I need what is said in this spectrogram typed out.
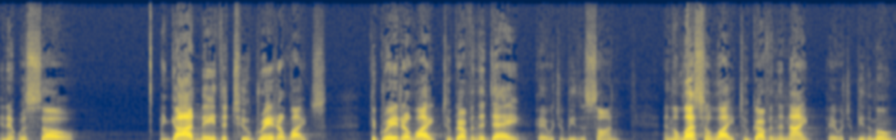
And it was so. And God made the two greater lights the greater light to govern the day, okay, which would be the sun, and the lesser light to govern the night, okay, which would be the moon.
